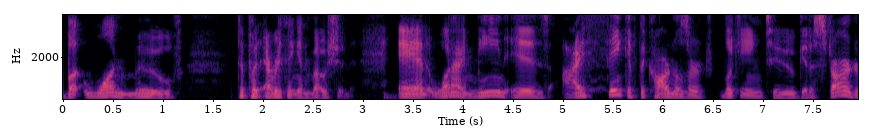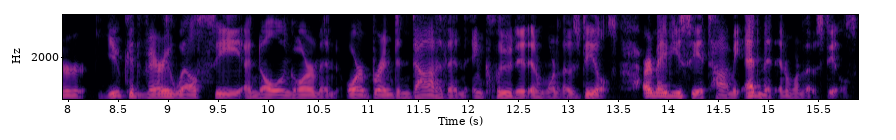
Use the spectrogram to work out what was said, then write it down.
but one move to put everything in motion. And what I mean is, I think if the Cardinals are looking to get a starter, you could very well see a Nolan Gorman or Brendan Donovan included in one of those deals. Or maybe you see a Tommy Edman in one of those deals.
